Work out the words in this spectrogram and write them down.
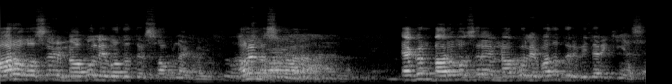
বারো বছরের নকল এবাদতের সব লেখা না এখন বারো বছরের নকল এবাদতের ভিতরে কি আছে?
